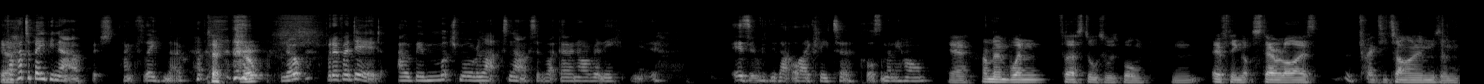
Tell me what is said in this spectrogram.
If I had a baby now, which thankfully no, nope. nope. But if I did, I would be much more relaxed now because of like going, oh really, is it really that likely to cause them any harm? Yeah, I remember when first daughter was born and everything got sterilised twenty times, and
